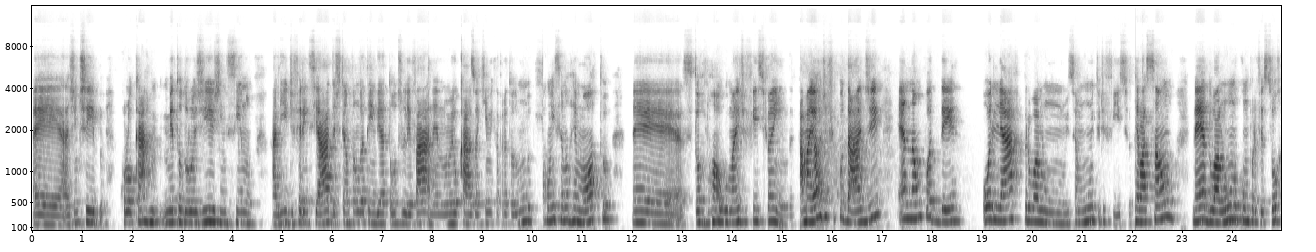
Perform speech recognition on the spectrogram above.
é, a gente colocar metodologias de ensino ali diferenciadas, tentando atender a todos, levar, né, no meu caso, a química para todo mundo. Com o ensino remoto, é, se tornou algo mais difícil ainda. A maior dificuldade é não poder olhar para o aluno, isso é muito difícil. A relação né, do aluno com o professor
